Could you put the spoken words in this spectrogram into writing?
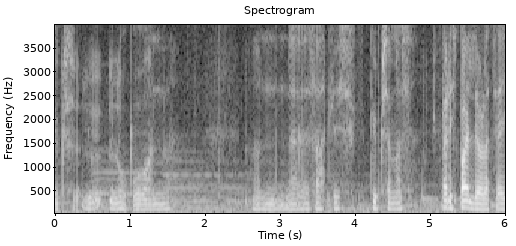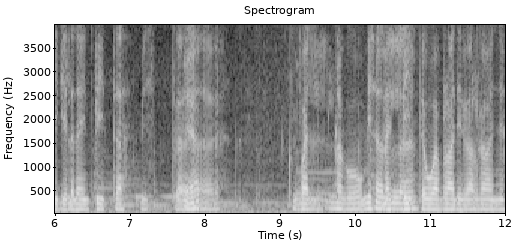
üks l- lugu on, on äh, sahtlis küpsemas. päris palju oled sa Eigile teinud biite vist äh, kui palju, nagu mitmeid Seal, Seal... biite uue plaadi peal ka on ju.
